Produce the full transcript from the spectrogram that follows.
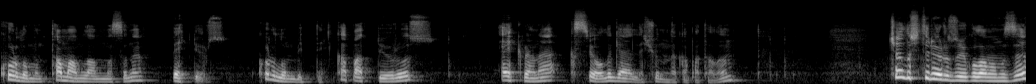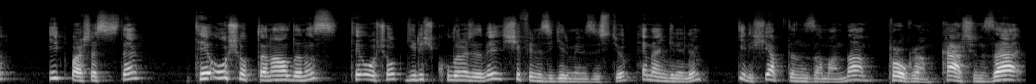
kurulumun tamamlanmasını bekliyoruz. Kurulum bitti. Kapat diyoruz. Ekrana kısa yolu geldi. Şunu da kapatalım. Çalıştırıyoruz uygulamamızı. İlk başta sizden TO Shop'tan aldığınız TO Shop giriş kullanıcı ve şifrenizi girmenizi istiyorum. Hemen girelim. Giriş yaptığınız zaman da program karşınıza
